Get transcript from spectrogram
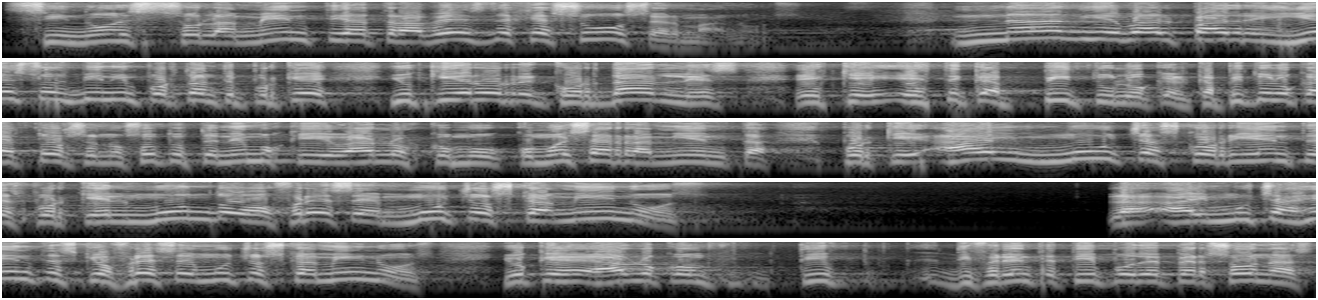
si no es solamente a través de Jesús, hermano. Nadie va al Padre. Y esto es bien importante porque yo quiero recordarles que este capítulo, el capítulo 14, nosotros tenemos que llevarlos como, como esa herramienta. Porque hay muchas corrientes, porque el mundo ofrece muchos caminos. hay mucha gente que ofrece muchos caminos. Yo que hablo con diferentes tipos de personas,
